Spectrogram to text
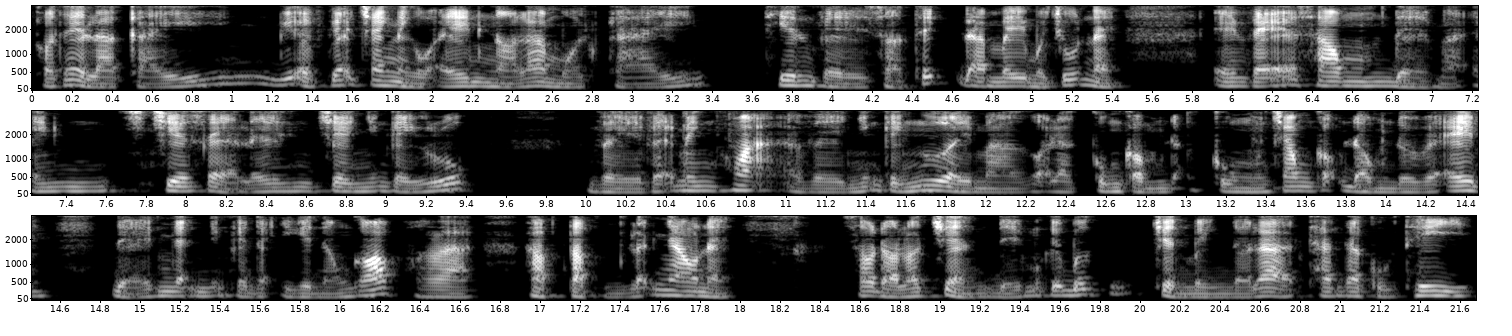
có thể là cái việc vẽ tranh này của em nó là một cái thiên về sở thích đam mê một chút này. Em vẽ xong để mà em chia sẻ lên trên những cái group về vẽ minh họa về những cái người mà gọi là cùng cộng cùng trong cộng đồng đối với em để em nhận những cái ý kiến đóng góp hoặc là học tập lẫn nhau này. Sau đó nó chuyển đến một cái bước chuyển mình đó là tham gia cuộc thi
